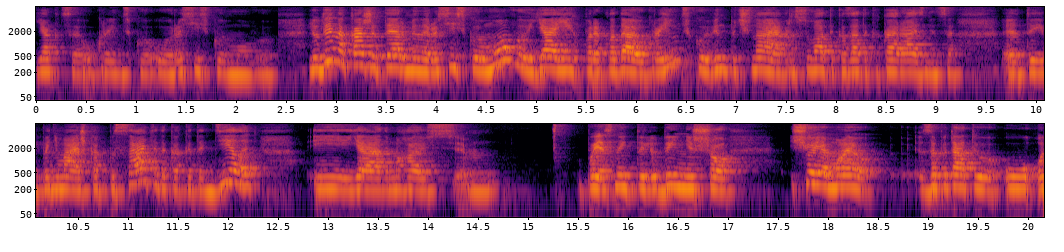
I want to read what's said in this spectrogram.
як це українською ой, російською мовою. Людина каже терміни російською мовою, я їх перекладаю українською. Він починає агресувати, казати, яка різниця, е, ти розумієш, як писати, як це робити. І я намагаюсь ем, пояснити людині, що, що я маю запитати у,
